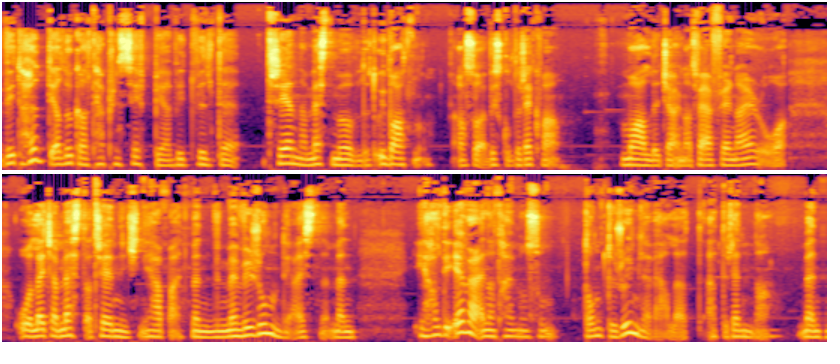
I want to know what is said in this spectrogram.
vi hadde jeg lukket alt det prinsippet at vi ville trene mest mulig og i baten altså vi skulle rekva måle gjerne tverfrener og og leggja mest av treningen i arbeid, men, men vi rom det eisene, men jeg halde jeg var en av timene som domte rymle vel at, at renna, men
